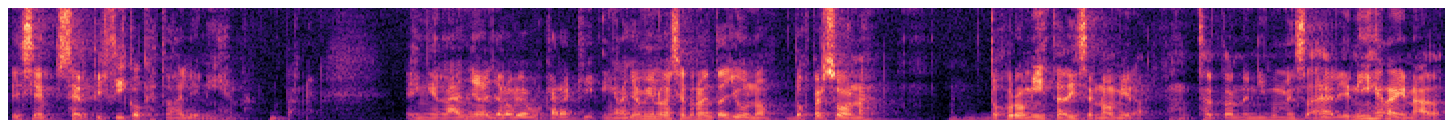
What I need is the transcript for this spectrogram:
dice, certifico que esto es alienígena. En el año, ya lo voy a buscar aquí, en el año 1991, dos personas, dos bromistas dicen, no, mira, esto no hay ningún mensaje alienígena ni nada.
